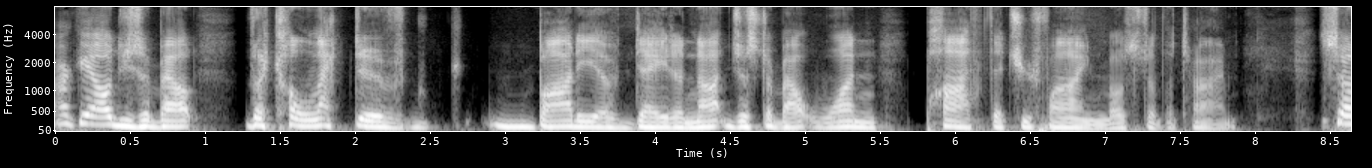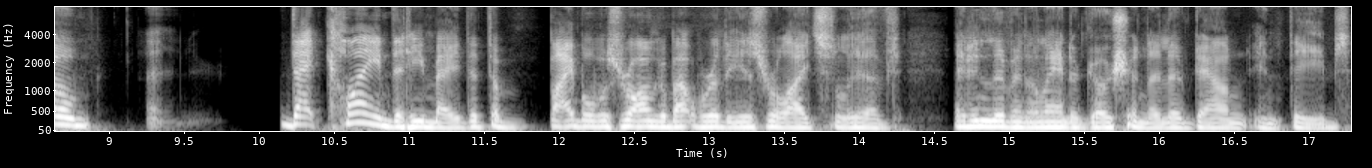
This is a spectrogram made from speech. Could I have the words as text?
Archaeology is about the collective body of data, not just about one pot that you find most of the time. So that claim that he made that the Bible was wrong about where the Israelites lived, they didn't live in the land of Goshen, they lived down in Thebes,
